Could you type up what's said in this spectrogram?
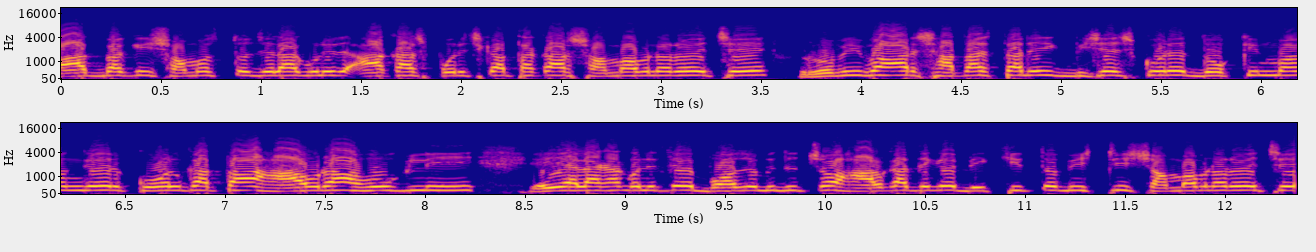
বাদ বাকি সমস্ত জেলাগুলির আকাশ পরিষ্কার থাকার সম্ভাবনা রয়েছে। রবিবার সাতাশ তারিখ, বিশেষ করে দক্ষিণবঙ্গের কলকাতা, হাওড়া, হুগলি এই এলাকাগুলিতে বজ্রবিদ্যুৎ সহ হালকা থেকে বিক্ষিপ্ত বৃষ্টির সম্ভাবনা রয়েছে।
